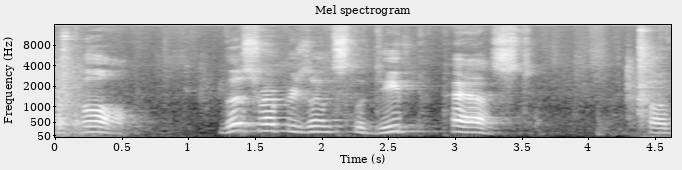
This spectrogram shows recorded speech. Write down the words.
Nepal. This represents the deep past of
